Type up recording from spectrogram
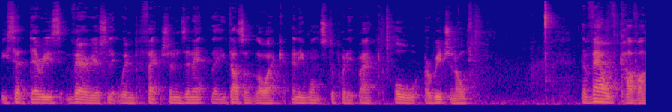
He said there is various little imperfections in it that he doesn't like and he wants to put it back all original. The valve cover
